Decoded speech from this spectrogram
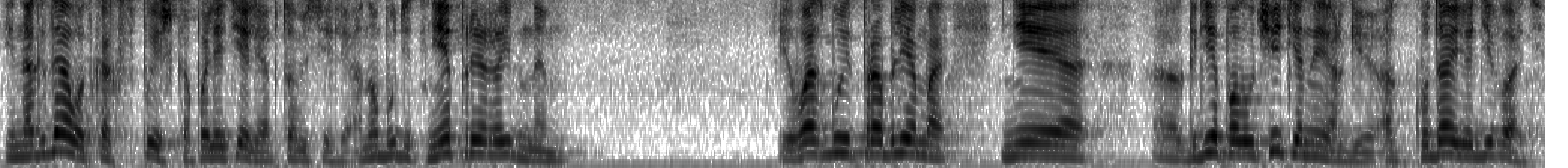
Иногда вот как вспышка полетели, а потом сели, оно будет непрерывным. И у вас будет проблема не э, где получить энергию, а куда ее девать.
